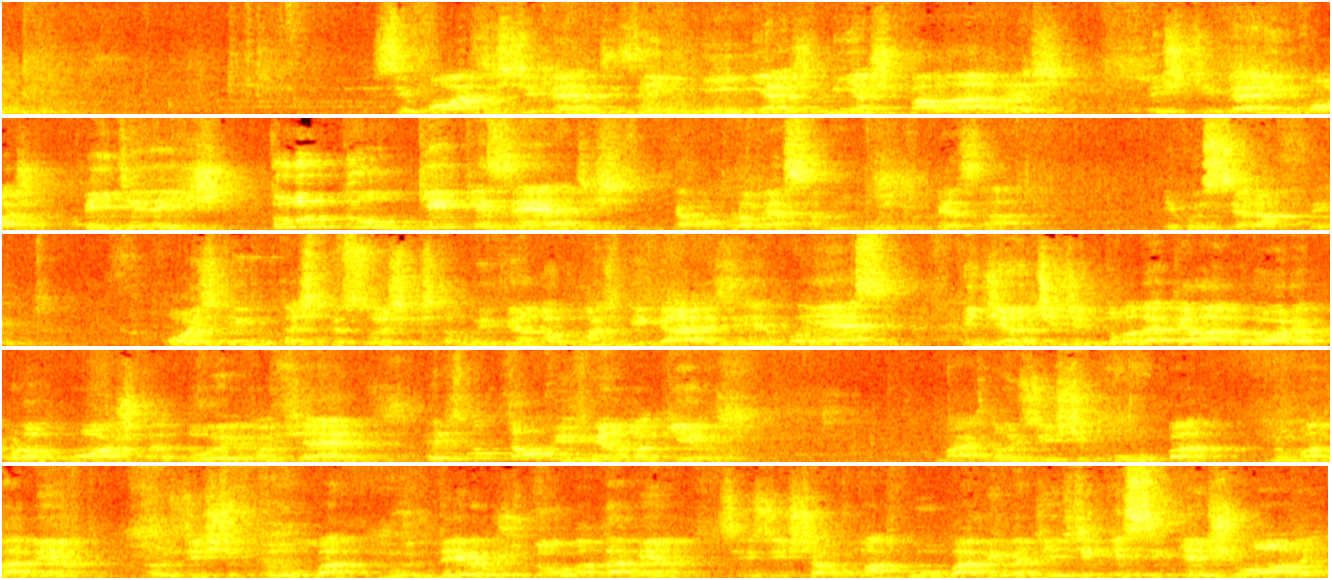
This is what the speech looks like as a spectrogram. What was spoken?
Se vós estiverdes em mim e as minhas palavras estiverem em vós, pedireis tudo o que quiserdes. É uma promessa muito pesada e vos será feito. Hoje tem muitas pessoas que estão vivendo algumas migalhas e reconhecem que diante de toda aquela glória proposta do Evangelho, eles não estão vivendo aquilo. Mas não existe culpa no mandamento. Não existe culpa no Deus do mandamento. Se existe alguma culpa, a Bíblia diz de que se queixa o homem,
